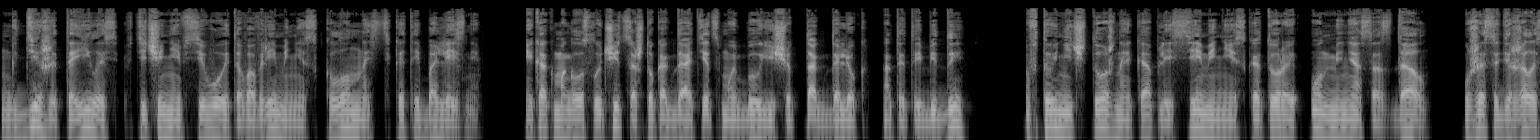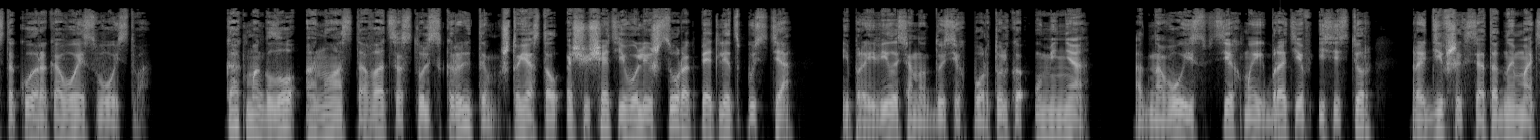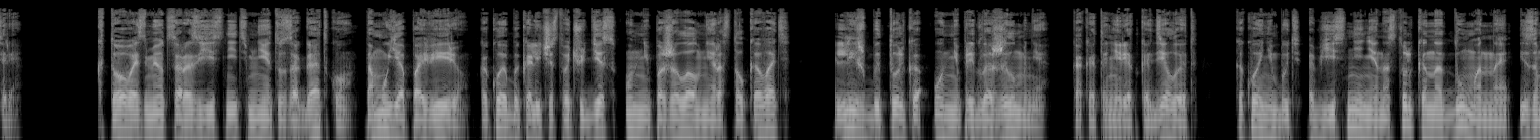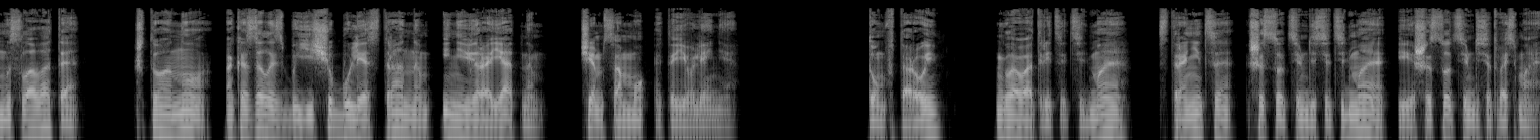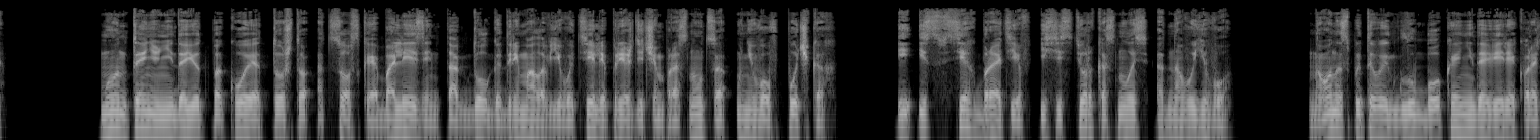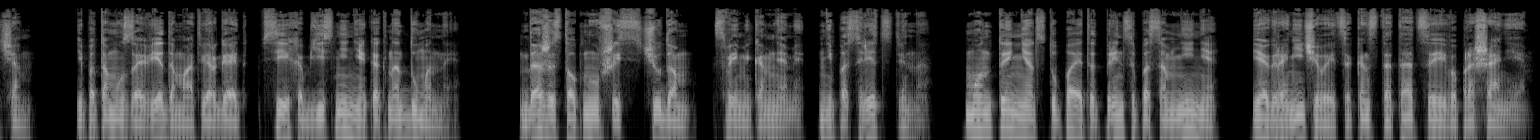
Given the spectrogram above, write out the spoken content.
Где же таилась в течение всего этого времени склонность к этой болезни? И как могло случиться, что когда отец мой был еще так далек от этой беды, в той ничтожной капле семени, из которой он меня создал, уже содержалось такое роковое свойство? Как могло оно оставаться столь скрытым, что я стал ощущать его лишь 45 лет спустя, и проявилось оно до сих пор только у меня, одного из всех моих братьев и сестер, родившихся от одной матери. Кто возьмется разъяснить мне эту загадку, тому я поверю, какое бы количество чудес он не пожелал мне растолковать, лишь бы только он не предложил мне, как это нередко делают, какое-нибудь объяснение настолько надуманное и замысловатое, что оно оказалось бы еще более странным и невероятным, чем само это явление. Том 2, Глава 37, страницы 677 и 678. Монтеню не дает покоя то, что отцовская болезнь так долго дремала в его теле, прежде чем проснуться у него в почках, и из всех братьев и сестер коснулась одного его. Но он испытывает глубокое недоверие к врачам, и потому заведомо отвергает все их объяснения как надуманные. Даже столкнувшись с чудом своими камнями непосредственно, Монтень не отступает от принципа сомнения и ограничивается констатацией вопрошанием.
